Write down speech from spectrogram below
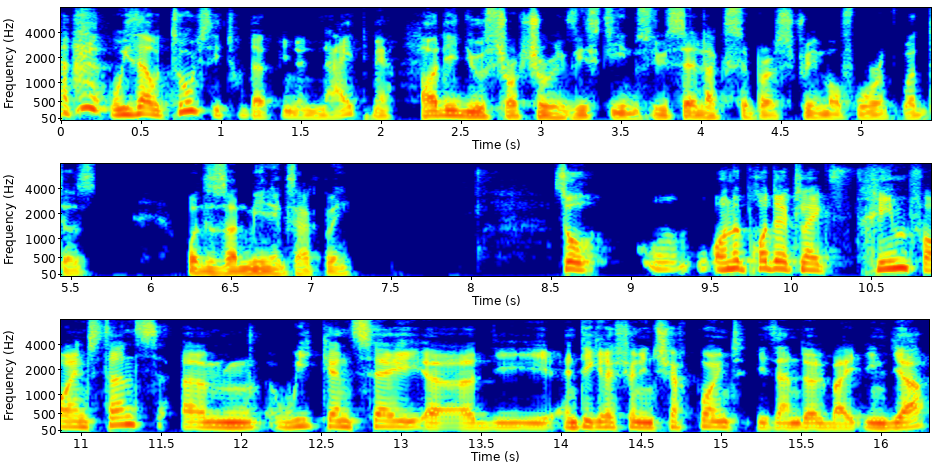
Without tools, it would have been a nightmare. How did you structure these teams? You said like separate stream of work. What does what does that mean exactly? So on a product like Stream, for instance, um, we can say uh, the integration in SharePoint is handled by India.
